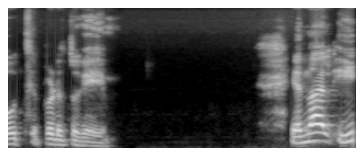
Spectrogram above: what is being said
ബോധ്യപ്പെടുത്തുകയും എന്നാൽ ഈ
